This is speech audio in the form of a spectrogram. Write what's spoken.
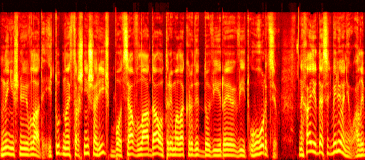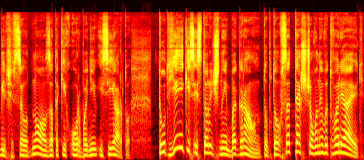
нинішньої влади. І тут найстрашніша річ, бо ця влада отримала кредит довіри від угорців. Нехай їх 10 мільйонів, але більше все одно за таких Орбанів і Сіярту. Тут є якийсь історичний бекграунд, тобто все те, що вони витворяють,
